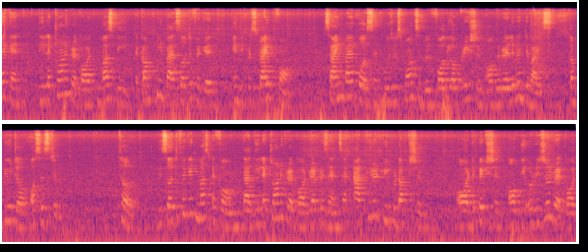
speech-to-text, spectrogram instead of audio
Second, the electronic record must be accompanied by a certificate in the prescribed form, signed by a person who is responsible for the operation of the relevant device, computer, or system. Third, the certificate must affirm that the electronic record represents an accurate reproduction or depiction of the original record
